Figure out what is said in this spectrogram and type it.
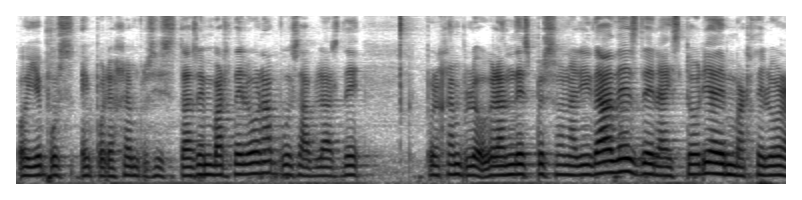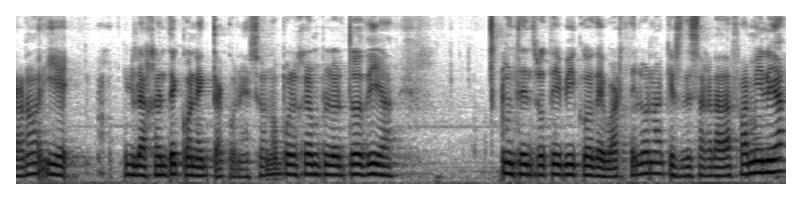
oye, pues, eh, por ejemplo, si estás en Barcelona, pues hablas de, por ejemplo, grandes personalidades de la historia en Barcelona, ¿no? Y, y la gente conecta con eso, ¿no? Por ejemplo, el otro día, un centro típico de Barcelona, que es de Sagrada Familia,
